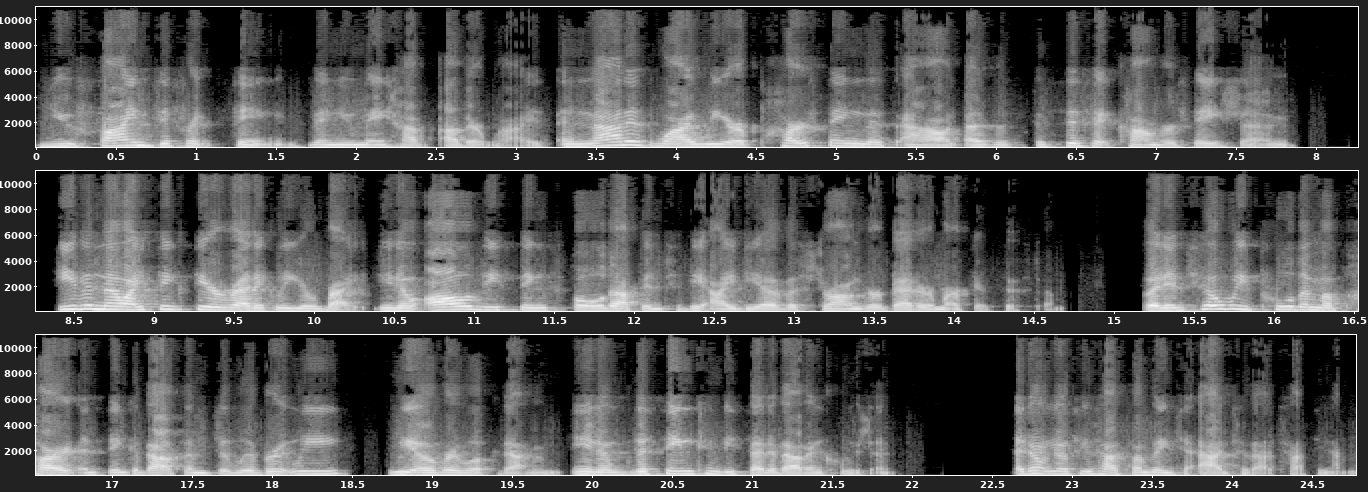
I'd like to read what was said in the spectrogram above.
you find different things than you may have otherwise. And that is why we are parsing this out as a specific conversation even though I think theoretically you're right. You know, all of these things fold up into the idea of a stronger, better market system. But until we pull them apart and think about them deliberately, we overlook them. You know, the same can be said about inclusion. I don't know if you have something to add to that, Tatiana.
